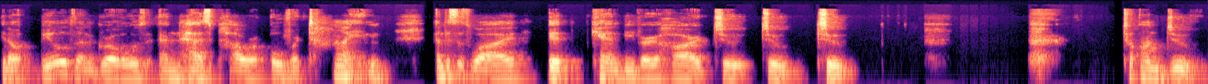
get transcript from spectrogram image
you know builds and grows and has power over time and this is why it can be very hard to to to to undo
